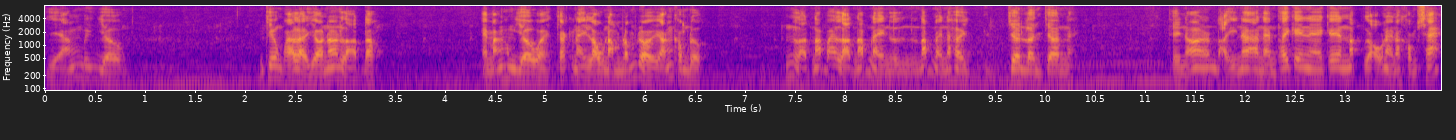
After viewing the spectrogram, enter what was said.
về ấn biết vô. Chứ không phải là do nó lệch đâu. Em ấn không vô rồi chắc cái này lâu năm lắm rồi ấn không được lệch nắp á, lệch nắp này nắp này nó hơi trên lên trên này. Thì nó đậy nó, anh em thấy cái cái nắp gỗ này nó không sát,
